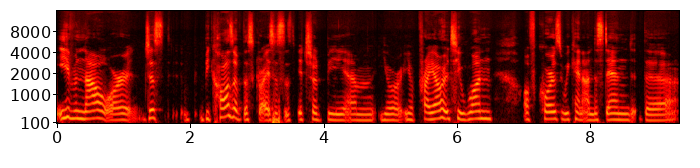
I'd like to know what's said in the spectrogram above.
even now or just because of this crisis, it should be um, your your priority one. Of course, we can understand the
